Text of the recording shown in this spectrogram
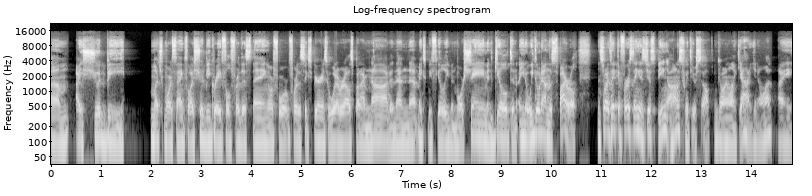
um, I should be much more thankful. I should be grateful for this thing or for for this experience or whatever else, but I'm not. And then that makes me feel even more shame and guilt. And you know, we go down the spiral. And so I think the first thing is just being honest with yourself and going like, yeah, you know what? I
